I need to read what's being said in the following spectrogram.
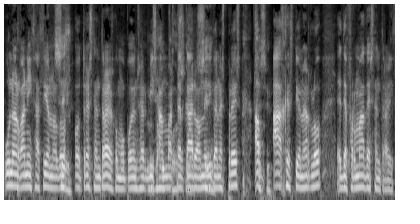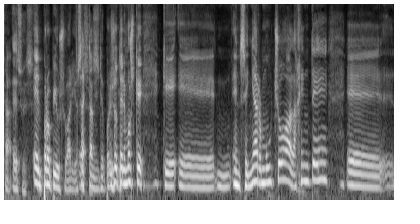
una organización o Sí. dos o tres centrales, como pueden ser Los Visa, bancos, Mastercard o sí. American Express, a, Sí, sí. a gestionarlo eh, de forma descentralizada. Eso es. El propio usuario, exactamente. Por eso tenemos que, que, eh, enseñar mucho a la gente eh,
